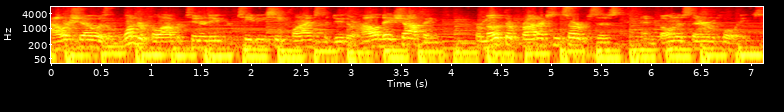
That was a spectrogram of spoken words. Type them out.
our show is a wonderful opportunity for TBC clients to do their holiday shopping, promote their products and services, and bonus their employees.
